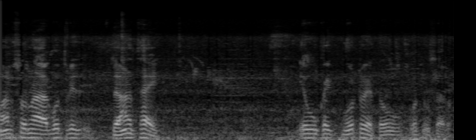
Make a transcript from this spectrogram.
માણસોના આગોતરી જાણ થાય એવું કંઈક ગોઠવે તો વધુ સારું.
